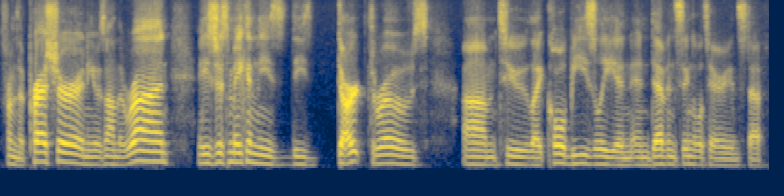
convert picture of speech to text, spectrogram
from the pressure, and he was on the run. he's just making these these dart throws um, to like Cole Beasley and, and Devin Singletary and stuff.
